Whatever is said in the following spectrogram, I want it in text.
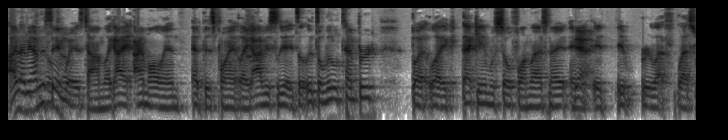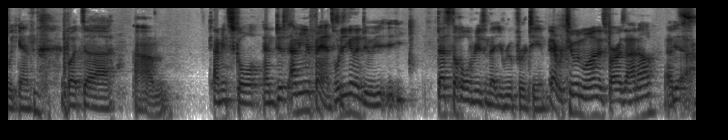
I, I mean, I'm the same so. way as Tom. Like, I, I'm all in at this point. Like, obviously, it's a, it's a little tempered, but like that game was so fun last night, and Yeah. it, it, it or last last weekend. but uh, um, I mean, Skol, and just I mean, you're fans. What are you gonna do? You, you, that's the whole reason that you root for a team. Yeah, we're two and one as far as I know. That's Yeah.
